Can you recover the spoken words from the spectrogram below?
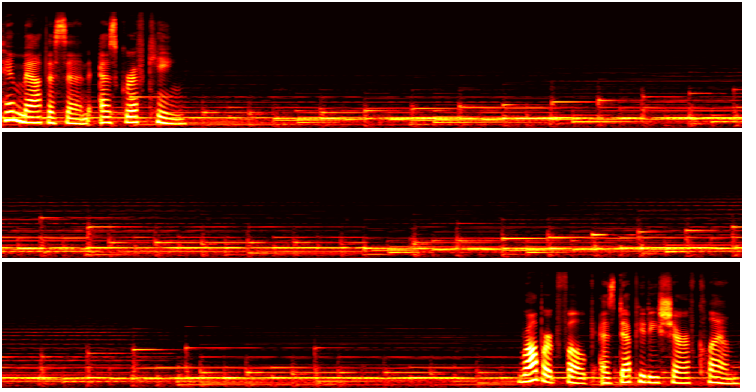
Tim Matheson as Griff King. Robert Foulk as Deputy Sheriff Clem.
